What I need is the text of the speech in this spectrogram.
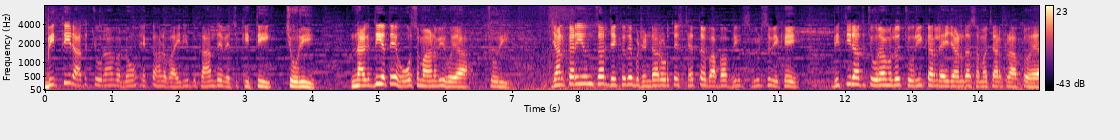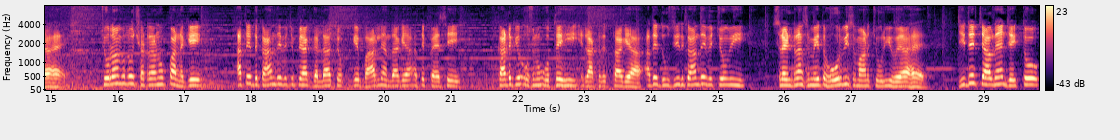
ਬੀਤੀ ਰਾਤ ਚੋਰਾਂ ਵੱਲੋਂ ਇੱਕ ਹਲਵਾਈ ਦੀ ਦੁਕਾਨ ਦੇ ਵਿੱਚ ਕੀਤੀ ਚੋਰੀ। ਨਗਦੀ ਅਤੇ ਹੋਰ ਸਮਾਨ ਵੀ ਹੋਇਆ ਚੋਰੀ। ਜਾਣਕਾਰੀ ਅਨੁਸਾਰ ਜੈਤੋ ਦੇ ਬਠਿੰਡਾ ਰੋਡ ਤੇ ਸਥਿਤ ਬਾਬਾ ਫਰੀਦ ਸਵੀਟਸ ਵਿਖੇ ਬੀਤੀ ਰਾਤ ਚੋਰਾਂ ਵੱਲੋਂ ਚੋਰੀ ਕਰ ਲਏ ਜਾਣ ਦਾ ਸਮਾਚਾਰ ਪ੍ਰਾਪਤ ਹੋਇਆ ਹੈ। ਚੋਰਾਂ ਵੱਲੋਂ ਸ਼ਟਰਾਂ ਨੂੰ ਭੰਨ ਕੇ ਅਤੇ ਦੁਕਾਨ ਦੇ ਵਿੱਚ ਪਿਆ ਗੱਲਾ ਚੁੱਕ ਕੇ ਬਾਹਰ ਲਿਆਂਦਾ ਗਿਆ ਅਤੇ ਪੈਸੇ ਕੱਢ ਕੇ ਉਸ ਨੂੰ ਉੱਥੇ ਹੀ ਰੱਖ ਦਿੱਤਾ ਗਿਆ ਅਤੇ ਦੂਸਰੀ ਦੁਕਾਨ ਦੇ ਵਿੱਚੋਂ ਵੀ ਸਿਲੰਡਰਾਂ ਸਮੇਤ ਹੋਰ ਵੀ ਸਮਾਨ ਚੋਰੀ ਹੋਇਆ ਹੈ। ਜਿਹਦੇ ਚੱਲਦਿਆਂ ਜੈਤੋ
